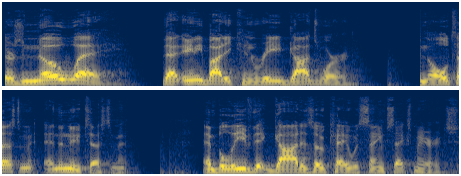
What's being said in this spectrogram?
there's no way that anybody can read God's Word in the Old Testament and the New Testament and believe that God is okay with same sex marriage.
